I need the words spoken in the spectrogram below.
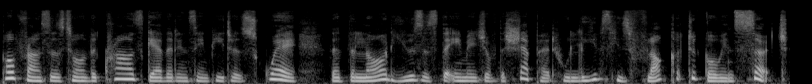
Pope Francis told the crowds gathered in St. Peter's Square that the Lord uses the image of the shepherd who leaves his flock to go in search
